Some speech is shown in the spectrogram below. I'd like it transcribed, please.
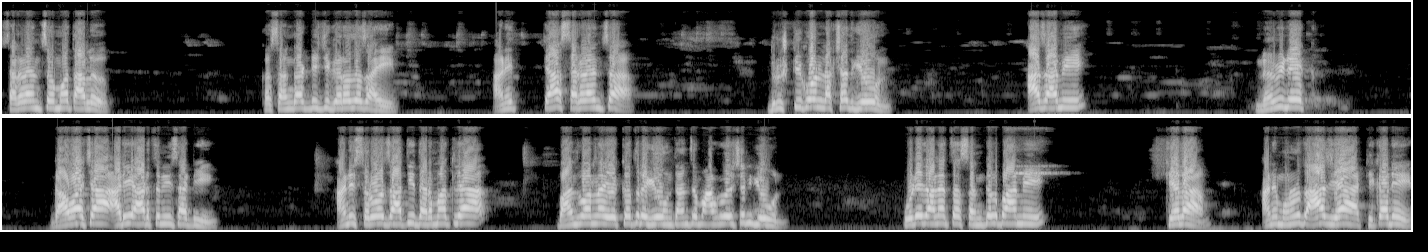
सगळ्यांचं मत आलं का संघटनेची गरजच आहे. आणि त्या सगळ्यांचा दृष्टिकोन लक्षात घेऊन आज आम्ही नवीन एक गावाच्या आडीअडचणीसाठी आणि सर्व जाती धर्मातल्या बांधवांना एकत्र घेऊन त्यांचं मार्गदर्शन घेऊन पुढे जाण्याचा संकल्प आम्ही केला. आणि म्हणूनच आज या ठिकाणी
